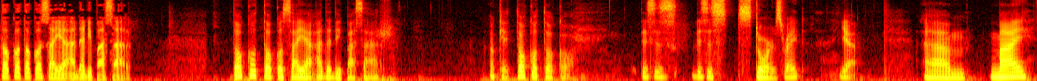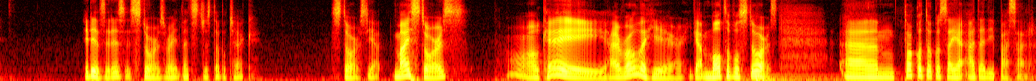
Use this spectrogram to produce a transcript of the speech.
Toko-toko saya ada di pasar. Toko-toko saya ada di pasar. Okay, toko-toko. This is this is stores, right? Yeah. Um my it is, it is. It's stores, right? Let's just double check. Stores, yeah. My stores. Okay, high roller here. You got multiple stores. Um, toko toko saya ada di pasar.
